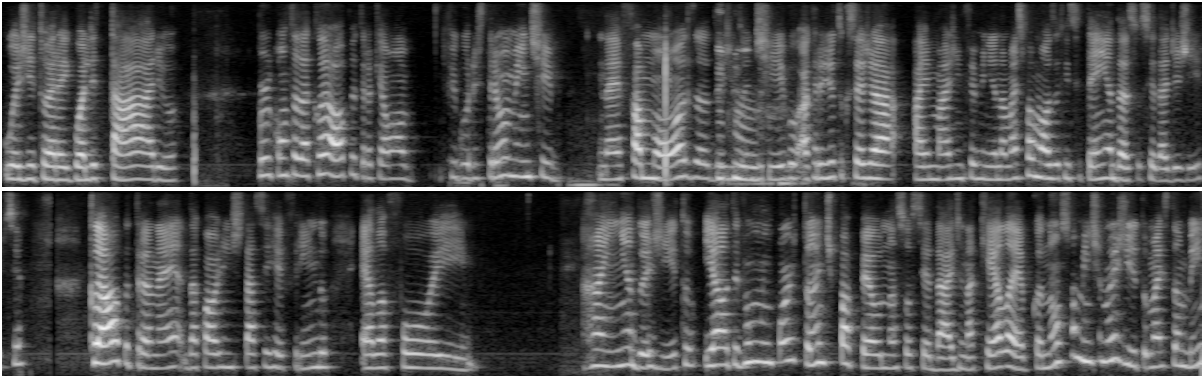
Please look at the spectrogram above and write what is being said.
o Egito era igualitário, por conta da Cleópatra, que é uma figura extremamente né, famosa do Egito uhum. Antigo. Acredito que seja a imagem feminina mais famosa que se tenha da sociedade egípcia. Cleópatra, né, da qual a gente está se referindo, ela foi rainha do Egito e ela teve um importante papel na sociedade naquela época, não somente no Egito, mas também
